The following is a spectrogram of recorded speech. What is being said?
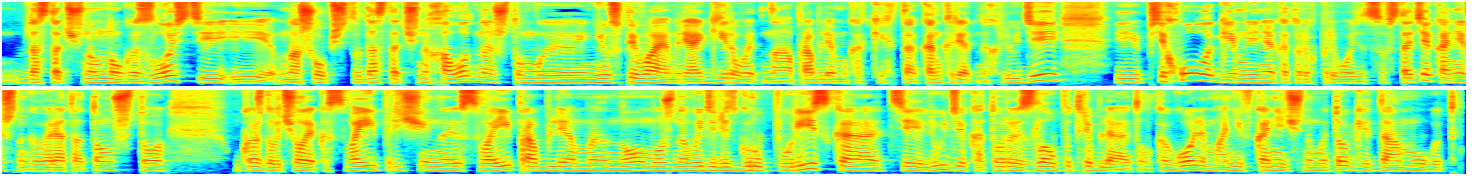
достаточно много злости, и наше общество достаточно холодное, что мы не успеваем реагировать на проблемы каких-то конкретных людей. И психологи, мнения которых приводятся в статье, конечно, говорят о том, что у каждого человека свои причины, свои проблемы, но можно выделить группу риска. Те люди, которые злоупотребляют алкоголем, они в конечном итоге, да, могут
